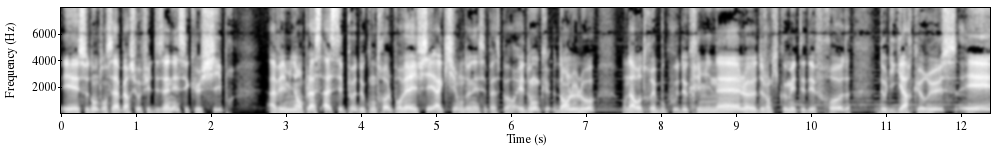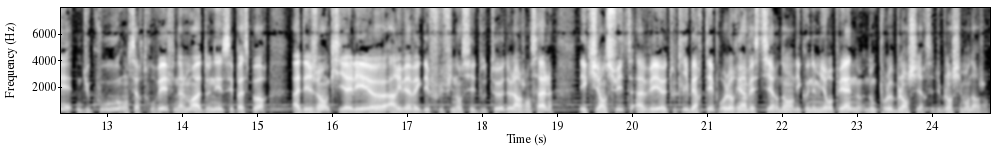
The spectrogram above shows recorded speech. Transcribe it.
Et ce dont on s'est aperçu au fil des années, c'est que Chypre avait mis en place assez peu de contrôles pour vérifier à qui on donnait ces passeports. Et donc, dans le lot, on a retrouvé beaucoup de criminels, de gens qui commettaient des fraudes, d'oligarques russes. Et du coup, on s'est retrouvé finalement à donner ces passeports à des gens qui allaient euh, arriver avec des flux financiers douteux, de l'argent sale, et qui ensuite avaient euh, toute liberté pour le réinvestir dans l'économie européenne, donc pour le blanchir. C'est du blanchiment d'argent.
